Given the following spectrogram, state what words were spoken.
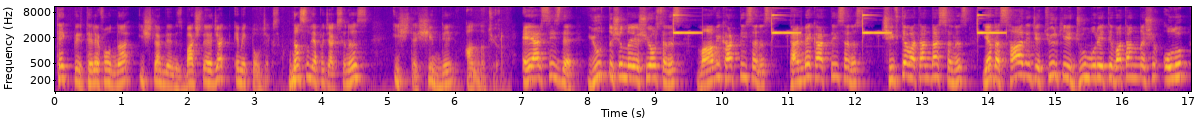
Tek bir telefonla işlemleriniz başlayacak, emekli olacaksınız. Nasıl yapacaksınız? İşte şimdi anlatıyorum. Eğer siz de yurt dışında yaşıyorsanız, mavi kartlıysanız, pembe kartlıysanız, çifte vatandaşsanız ya da sadece Türkiye Cumhuriyeti vatandaşı olup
